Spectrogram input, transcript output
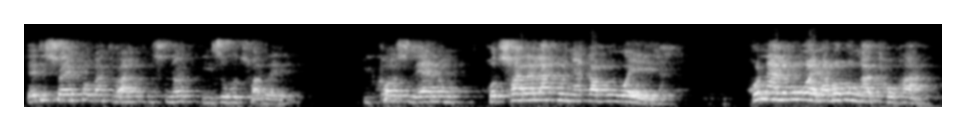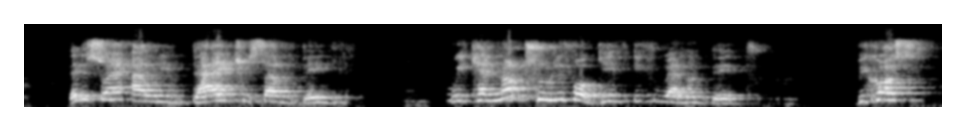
That is why for batho ba it's not easy go tshwarela. Because yaanong go tshwarela go nyaka bowena. Go na le bowena bo. That is why are we die to self daily. We cannot truly forgive if we are not dead. Because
